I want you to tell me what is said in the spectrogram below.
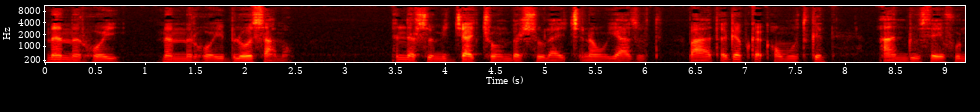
መምህር ሆይ መምህር ሆይ ብሎ ሳመው። እነርሱም እጃቸውን በእርሱ ላይ ጭነው ያዙት። በአጠገብ ከቆሙት ግን አንዱ ሰይፉን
